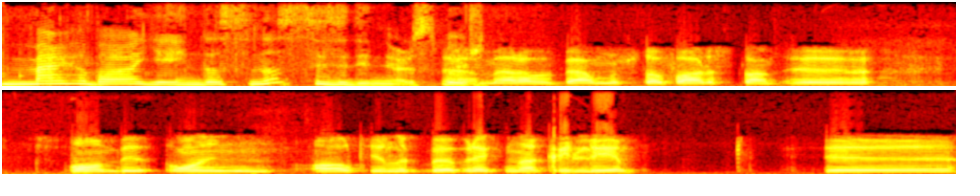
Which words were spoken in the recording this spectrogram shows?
Merhaba yayındasınız. Sizi dinliyoruz. Buyurun. Merhaba ben Mustafa Arslan. Ee, 11, 16 yıllık böbrek nakilliyim. Ee,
